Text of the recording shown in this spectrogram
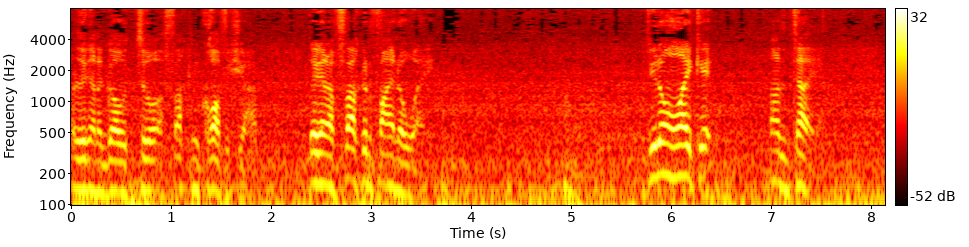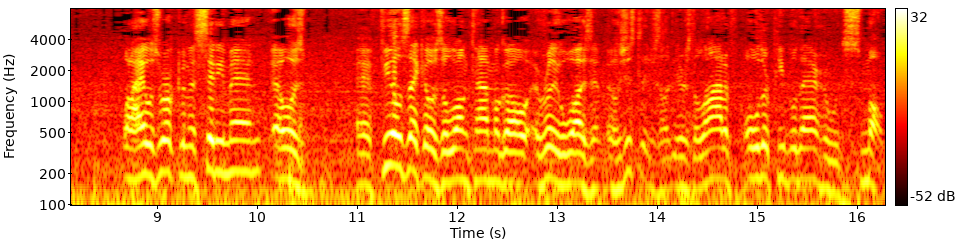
or they're gonna go to a fucking coffee shop. They're gonna fucking find a way. If you don't like it, I'll have to tell you. When I was working in the city, man, it was. It feels like it was a long time ago. It really wasn't. It was just there's, was a lot of older people there who would smoke,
